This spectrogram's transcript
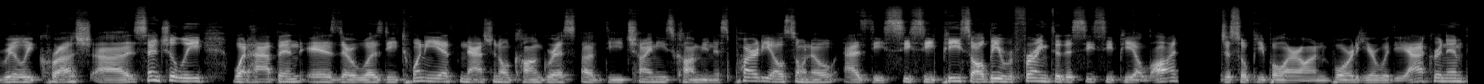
really crushed. Uh, essentially, what happened is there was the 20th National Congress of the Chinese Communist Party, also known as the CCP. So I'll be referring to the CCP a lot just so people are on board here with the acronym.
